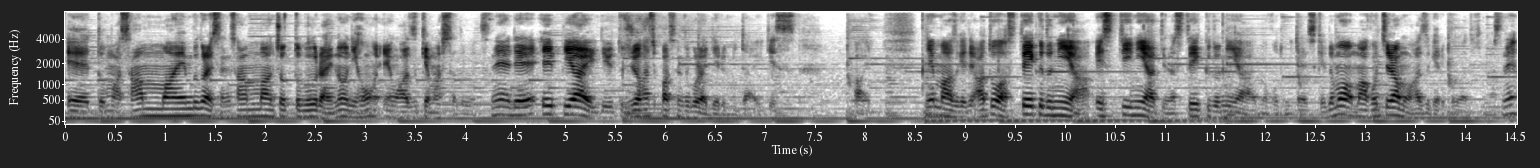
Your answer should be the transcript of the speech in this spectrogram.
えっ、ー、と、まあ、3万円分ぐらいですね。3万ちょっと分ぐらいの日本円を預けましたということですね。で、API で言うと18%ぐらい出るみたいです。はい。で、まあ、預けて、あとはステークドニア、ST ニアっていうのはステークドニアのことみたいですけども、まあ、こちらも預けることができますね。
